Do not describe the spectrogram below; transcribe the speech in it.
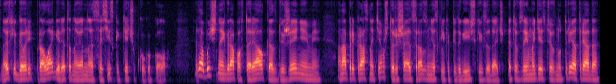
Но если говорить про лагерь, это, наверное, сосиска, кетчуп, кока-кола. Это обычная игра-повторялка с движениями. Она прекрасна тем, что решает сразу несколько педагогических задач. Это взаимодействие внутри отряда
